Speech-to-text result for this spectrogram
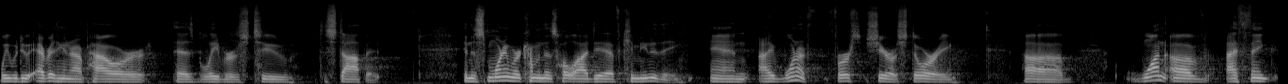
we would do everything in our power as believers to to stop it. And this morning we're coming to this whole idea of community. And I want to first share a story. Uh, one of, I think,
